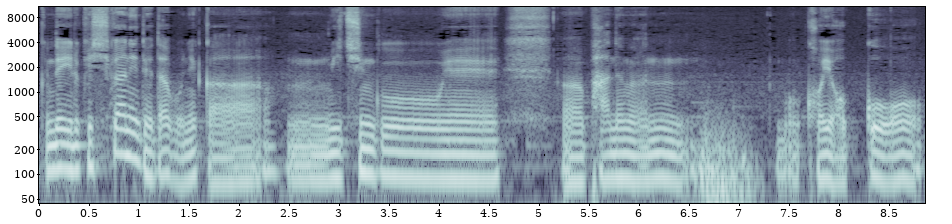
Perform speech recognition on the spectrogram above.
근데 이렇게 시간이 되다 보니까 음, 이 친구의 어, 반응은 뭐 거의 없고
